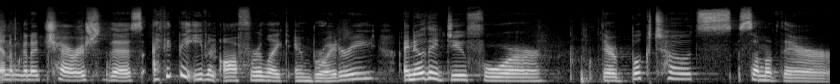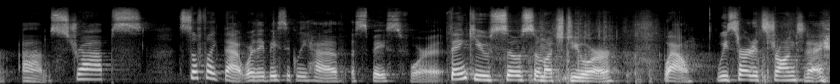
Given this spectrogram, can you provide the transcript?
and I'm gonna cherish this. I think they even offer like embroidery. I know they do for their book totes, some of their um, straps, stuff like that, where they basically have a space for it. Thank you so, so much, Dior. Wow, we started strong today.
